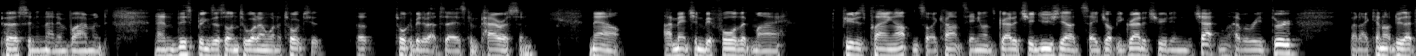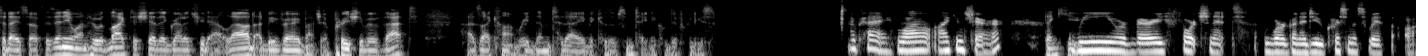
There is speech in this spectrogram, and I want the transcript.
person in that environment. And this brings us on to what I want to talk to uh, talk a bit about today is comparison. Now, I mentioned before that my computer's playing up, and so I can't see anyone's gratitude. Usually, I'd say drop your gratitude in the chat, and we'll have a read through. But I cannot do that today. So if there's anyone who would like to share their gratitude out loud, I'd be very much appreciative of that, as I can't read them today because of some technical difficulties. Okay, well, I can share. Thank you. We were very fortunate. We're going to do Christmas with uh,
